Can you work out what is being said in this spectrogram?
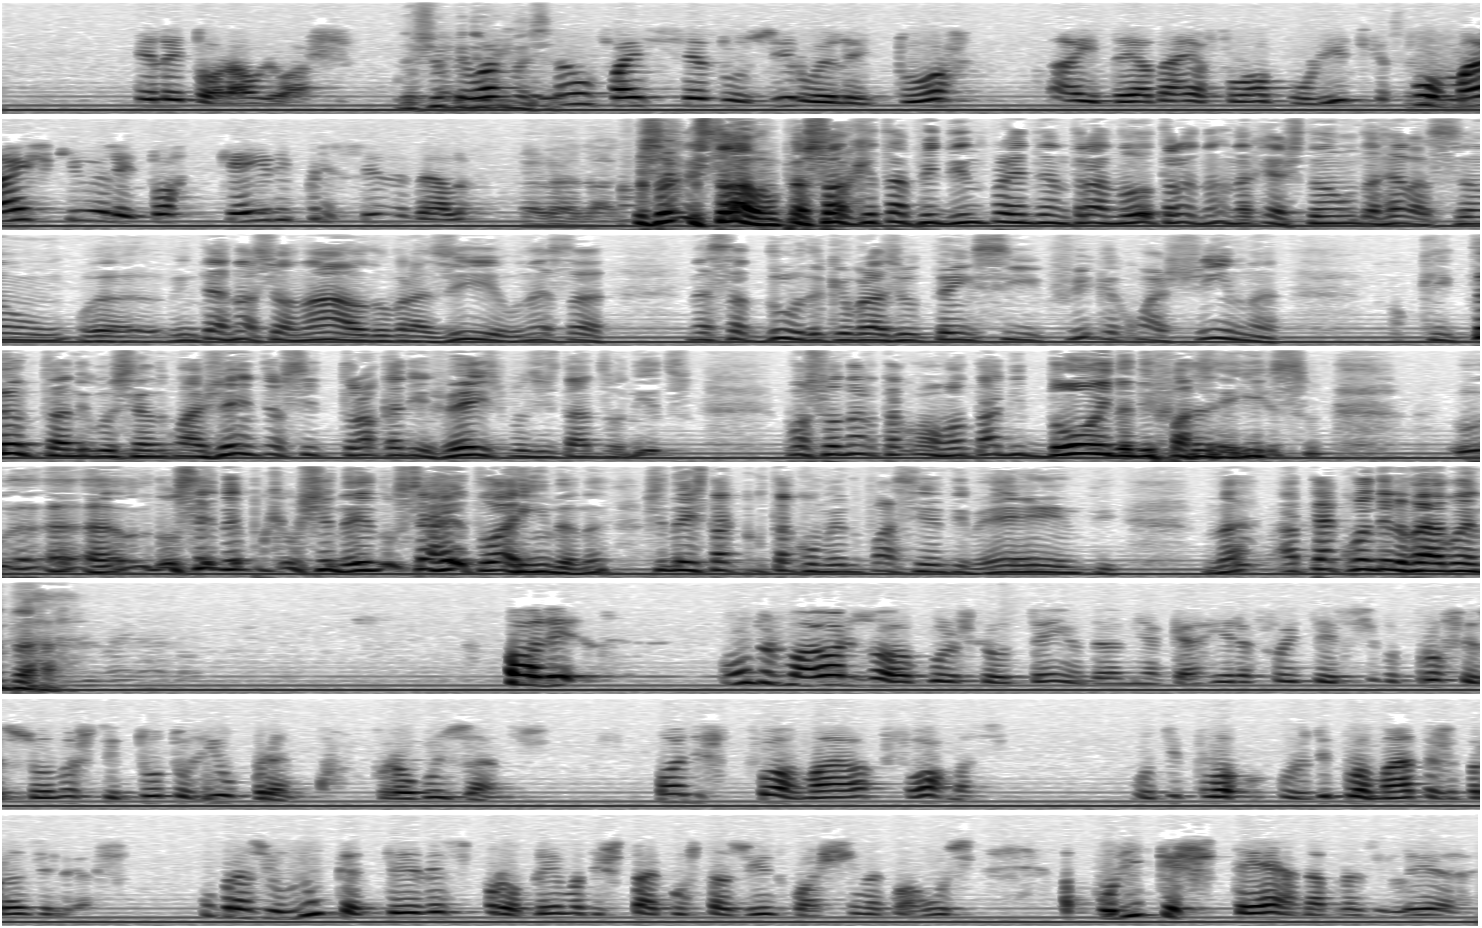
eleitoral, eu acho. Deixa eu, eu acho que não vai seduzir o eleitor a ideia da reforma política, por mais que o eleitor queira e precise dela. É verdade. Professor Cristóvão, o pessoal aqui está pedindo para a gente entrar noutra, na questão da relação uh, internacional do Brasil, nessa, nessa dúvida que o Brasil tem se fica com a China, que tanto está negociando com a gente, ou se troca de vez para os Estados Unidos. Bolsonaro está com uma vontade doida de fazer isso. É, é, não sei nem porque o chinês não se arretou ainda, né? O chinês está tá comendo pacientemente, né? Até quando ele vai aguentar? Olha, um dos maiores orgulhos que eu tenho da minha carreira foi ter sido professor no Instituto Rio Branco, por alguns anos, onde forma-se os diplomatas brasileiros. O Brasil nunca teve esse problema de estar com os Estados Unidos, com a China, com a Rússia. A política externa brasileira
